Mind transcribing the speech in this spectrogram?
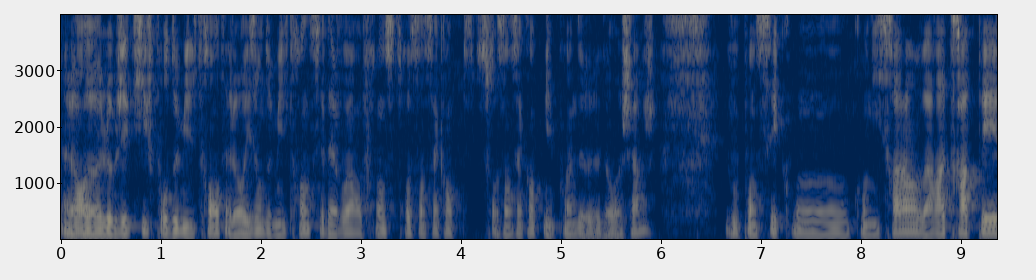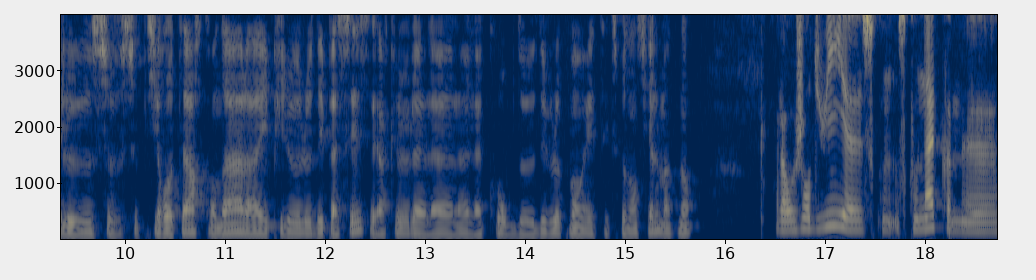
Alors l'objectif pour 2030, à l'horizon 2030, c'est d'avoir en France 350, 350 000 points de, recharge. Vous pensez qu'on y sera? On va rattraper ce, petit retard qu'on a là et puis le, dépasser C'est-à-dire que la, courbe de développement est exponentielle maintenant? Alors aujourd'hui, euh, ce qu'on a comme, euh,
